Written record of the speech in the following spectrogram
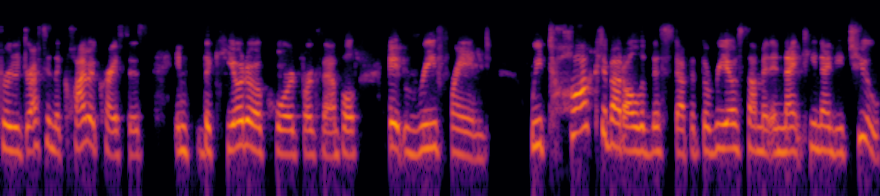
for addressing the climate crisis in the Kyoto Accord, for example, it reframed. We talked about all of this stuff at the Rio Summit in 1992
